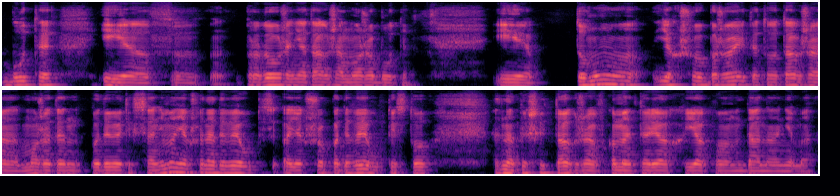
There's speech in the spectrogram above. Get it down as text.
бути, і е, продовження також може бути. І тому, якщо бажаєте, то також можете подивитися аніме, якщо не дивитесь, а якщо подивитесь, то напишіть також в коментарях, як вам дане аніме.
